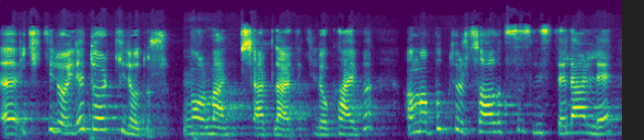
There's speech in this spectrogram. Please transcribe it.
e, 2 kilo ile 4 kilodur normal şartlarda kilo kaybı. Ama bu tür sağlıksız listelerle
